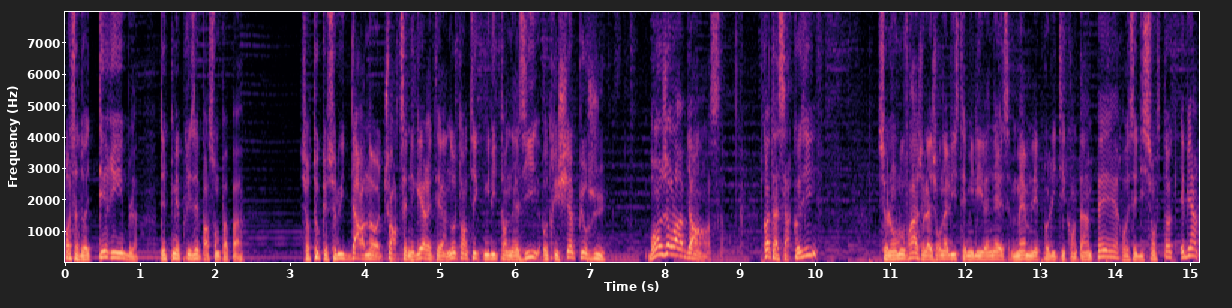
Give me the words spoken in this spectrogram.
Oh, ça doit être terrible d'être méprisé par son papa. Surtout que celui d'Arnold Schwarzenegger était un authentique militant nazi autrichien pur jus. Bonjour l'ambiance Quant à Sarkozy, selon l'ouvrage de la journaliste Émilie Lanaise Même les politiques ont un père aux éditions Stock, eh bien,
